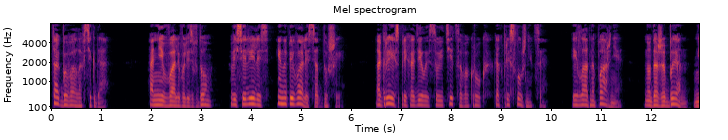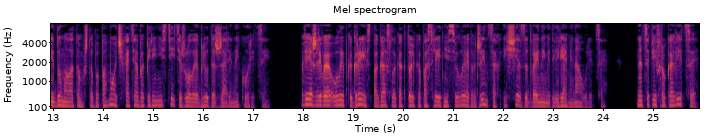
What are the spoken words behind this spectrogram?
Так бывало всегда. Они вваливались в дом, веселились и напивались от души. А Грейс приходилось суетиться вокруг, как прислужницы. И ладно парни, но даже Бен не думал о том, чтобы помочь хотя бы перенести тяжелое блюдо с жареной курицей. Вежливая улыбка Грейс погасла, как только последний силуэт в джинсах исчез за двойными дверями на улице. Нацепив рукавицы,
